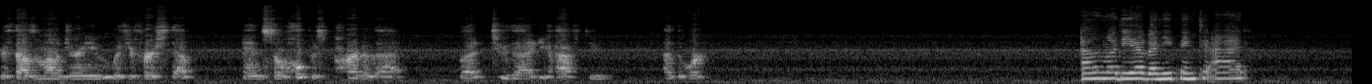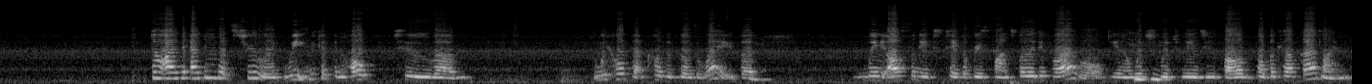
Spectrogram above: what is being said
your thousand mile journey with your first step. And so hope is part of that. But to that, you have to add the work. Alma, do you have anything to add? No, I, I think that's true. Like we, we can hope to, um, we hope that COVID goes away, but mm-hmm. we also need to take up responsibility for our role, you know, which, mm-hmm. which means you follow the public health guidelines.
